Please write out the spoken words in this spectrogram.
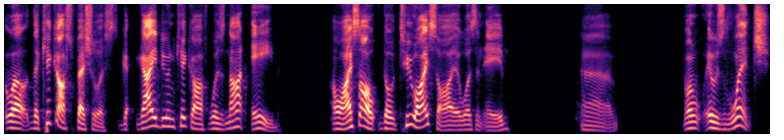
well, the kickoff specialist guy doing kickoff was not Abe. Oh, I saw though two. I saw it wasn't Abe. Uh, well, it was Lynch.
